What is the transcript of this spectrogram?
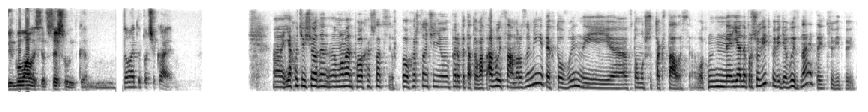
відбувалося все швидко. Давайте почекаємо. Е, Я хочу ще один момент по по Херсонщині перепитати вас. А ви сам розумієте, хто винний е, в тому, що так сталося? От не я не прошу відповіді, ви знаєте цю відповідь?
